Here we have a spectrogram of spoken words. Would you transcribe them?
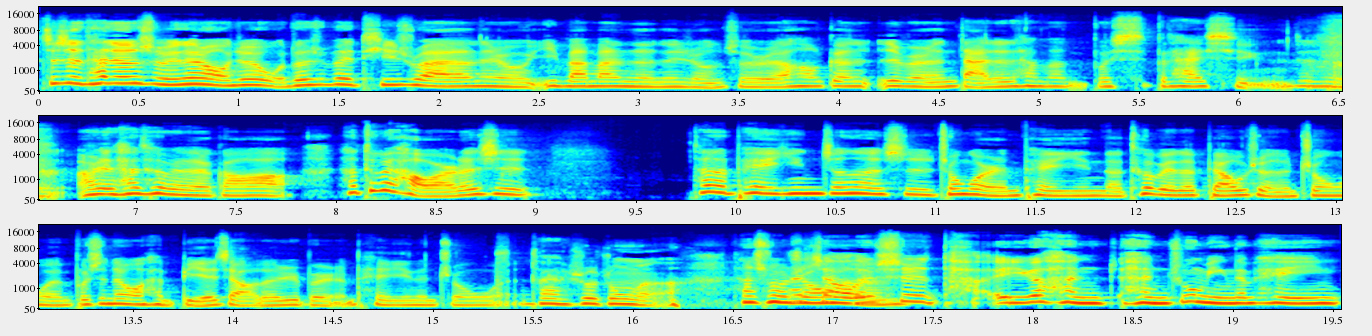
就是他就属于那种，就是我都是被踢出来的那种一般般的那种，就是然后跟日本人打，就是他们不不太行，就是而且他特别的高傲，他特别好玩的是。他的配音真的是中国人配音的，特别的标准的中文，不是那种很蹩脚的日本人配音的中文。他还说中文啊？他说中文他找的是他一个很很著名的配音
